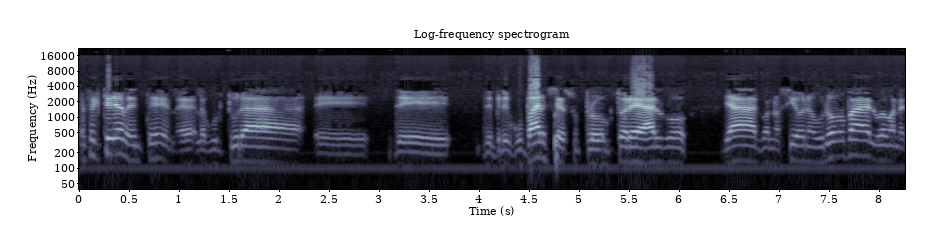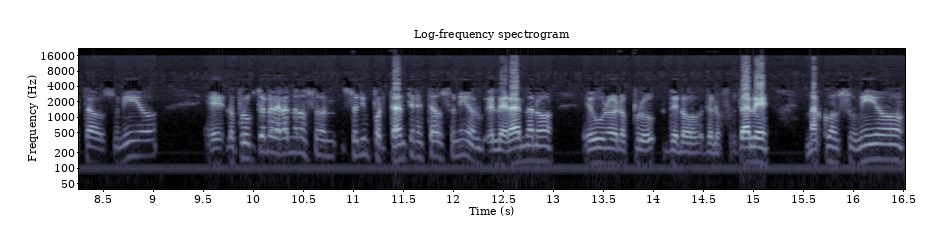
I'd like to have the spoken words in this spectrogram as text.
Efectivamente, la, cultura eh, de, preocuparse de sus productores es algo ya conocido en Europa, luego en Estados Unidos, eh, los productores de arándanos son, son importantes en Estados Unidos. El arándano es uno de los, de los, de los frutales más consumidos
